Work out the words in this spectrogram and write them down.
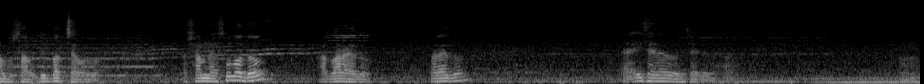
অল্প সাল ডিপ বাচ্চা বলল। আর সামনে চুলো দাও আর বাড়ায় দাও বাড়ায় দাও। এই সাইডে দাও এই সাইডে দাও হ্যাঁ। হুম।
